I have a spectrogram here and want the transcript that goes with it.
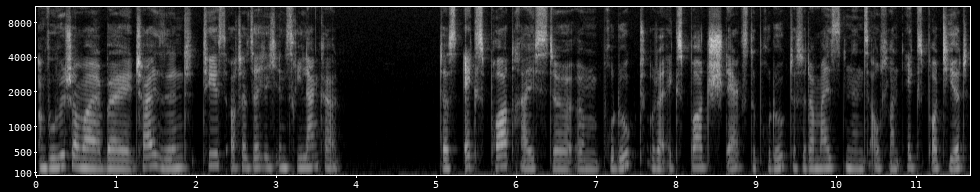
Und wo wir schon mal bei Chai sind, Tee ist auch tatsächlich in Sri Lanka das exportreichste ähm, Produkt oder exportstärkste Produkt. Das wird am meisten ins Ausland exportiert.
